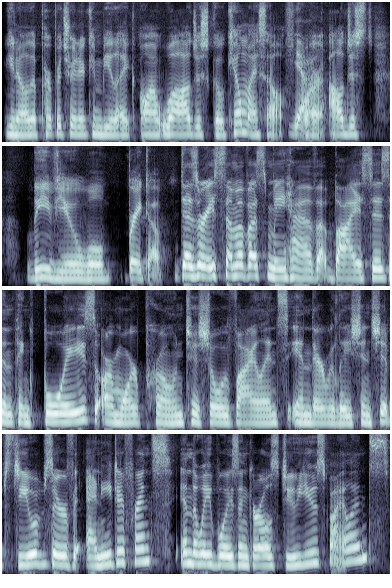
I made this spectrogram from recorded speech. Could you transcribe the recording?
You know, the perpetrator can be like, "Oh, well, I'll just go kill myself," Yeah. or "I'll just leave you. We'll break up." Desiree, some of us may have biases and think boys are more prone to show violence in their relationships. Do you observe any difference in the way boys and girls do use violence?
